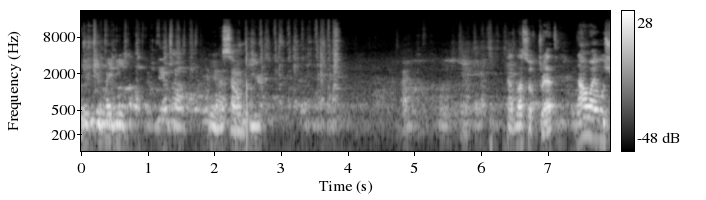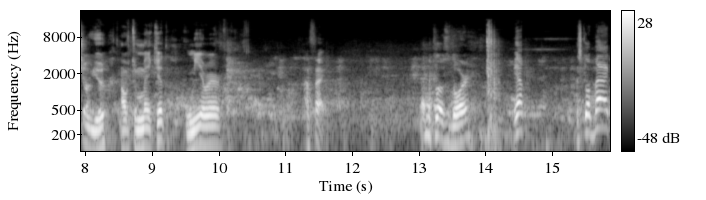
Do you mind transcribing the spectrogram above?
you can maybe hear the sound here. Has lots of thread. Now I will show you how to make it mirror effect. Let me close the door. Yep. Let's go back.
